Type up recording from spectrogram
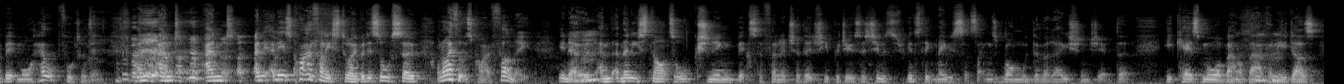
a bit more helpful to them. And and, and and and it's quite a funny story, but it's also, and I thought it was quite funny. You know, and, and then he starts auctioning bits of furniture that she produces. She was begins to think maybe something's wrong with the relationship that he cares more about that than he does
